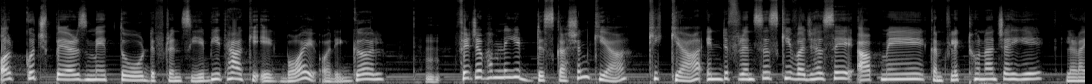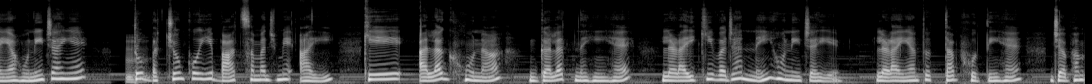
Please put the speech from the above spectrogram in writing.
और कुछ पेयर्स में तो डिफरेंस ये भी था कि एक बॉय और एक गर्ल फिर जब हमने ये डिस्कशन किया कि क्या इन डिफरेंसेस की वजह से आप में कन्फ्लिक्ट होना चाहिए लड़ाइयाँ होनी चाहिए तो बच्चों को ये बात समझ में आई कि अलग होना गलत नहीं है लड़ाई की वजह नहीं होनी चाहिए. लड़ाइयाँ तो तब होती हैं जब हम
